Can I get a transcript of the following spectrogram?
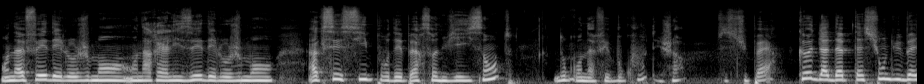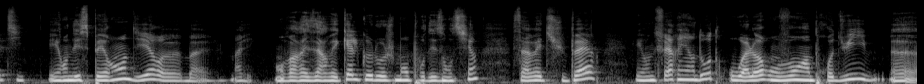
On a fait des logements, on a réalisé des logements accessibles pour des personnes vieillissantes. Donc on a fait beaucoup déjà, c'est super. Que de l'adaptation du bâti. Et en espérant dire, euh, bah, allez, on va réserver quelques logements pour des anciens, ça va être super et on ne fait rien d'autre, ou alors on vend un produit euh,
